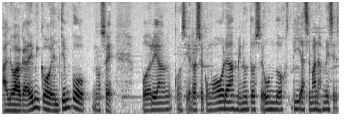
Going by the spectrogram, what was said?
a lo académico, el tiempo, no sé, podrían considerarse como horas, minutos, segundos, días, semanas, meses.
